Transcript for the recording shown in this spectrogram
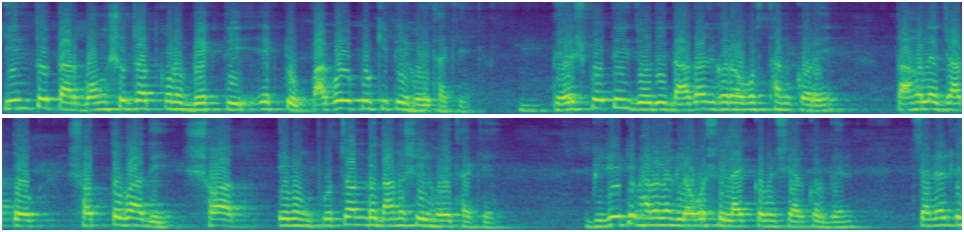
কিন্তু তার বংশজাত কোনো ব্যক্তি একটু পাগল প্রকৃতির হয়ে থাকে। বৃহস্পতি যদি দ্বাদশ ঘরে অবস্থান করে, তাহলে জাতক সত্যবাদী, সৎ এবং প্রচণ্ড দানশীল হয়ে থাকে। ভিডিওটি ভালো লাগলে অবশ্যই লাইক, কমেন্ট, শেয়ার করবেন। চ্যানেলটি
